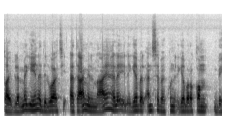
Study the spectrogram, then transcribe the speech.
طيب لما أجي هنا دلوقتي أتعامل معاه هلاقي الإجابة الأنسب هتكون الإجابة رقم ب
